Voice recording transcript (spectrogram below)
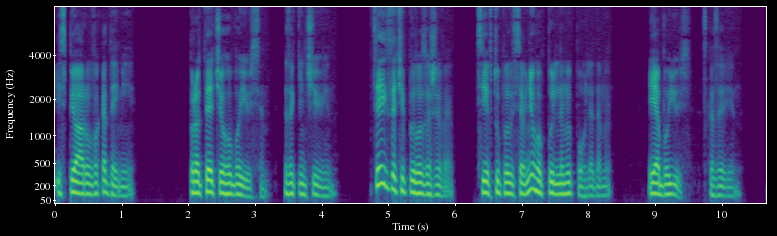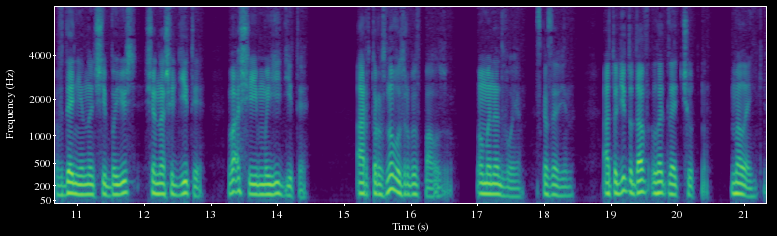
із піару в академії. Про те, чого боюся, закінчив він. Це їх зачепило заживе. Всі втупилися в нього пильними поглядами. Я боюсь, сказав він. Вдень і вночі боюсь, що наші діти, ваші і мої діти. Артур знову зробив паузу. У мене двоє, сказав він, а тоді додав ледь-ледь чутно маленькі,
